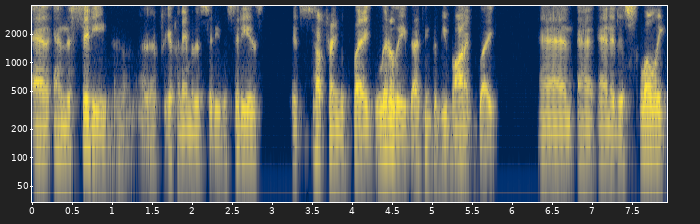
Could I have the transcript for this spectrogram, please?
and and the city uh, i forget the name of the city the city is it's suffering the plague, literally, I think the bubonic plague. And, and, and it is slowly,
